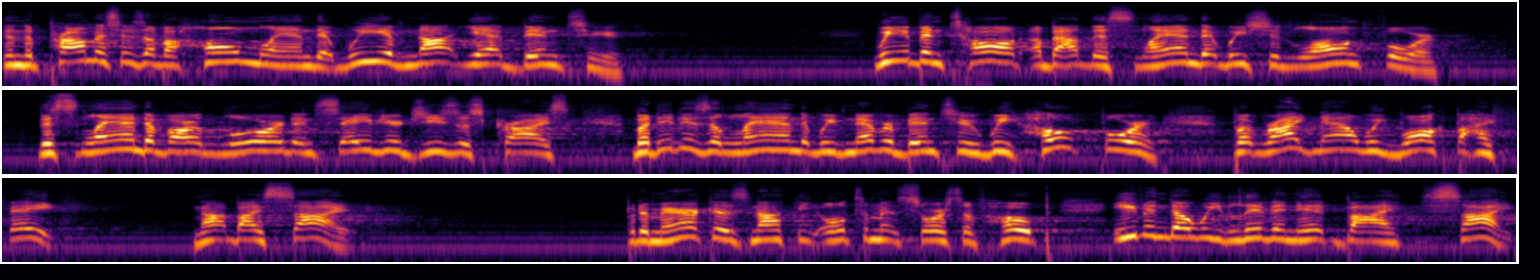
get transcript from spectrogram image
than the promises of a homeland that we have not yet been to. We have been taught about this land that we should long for, this land of our Lord and Savior Jesus Christ, but it is a land that we've never been to. We hope for it, but right now we walk by faith, not by sight. But America is not the ultimate source of hope, even though we live in it by sight.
